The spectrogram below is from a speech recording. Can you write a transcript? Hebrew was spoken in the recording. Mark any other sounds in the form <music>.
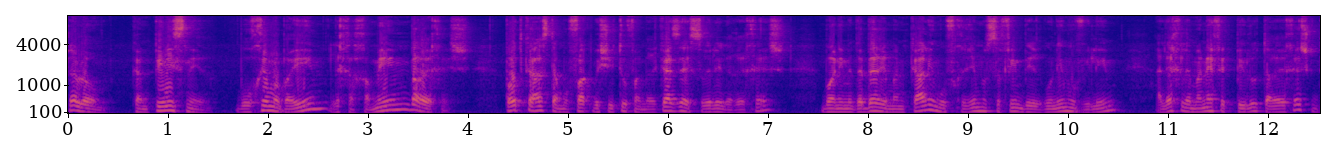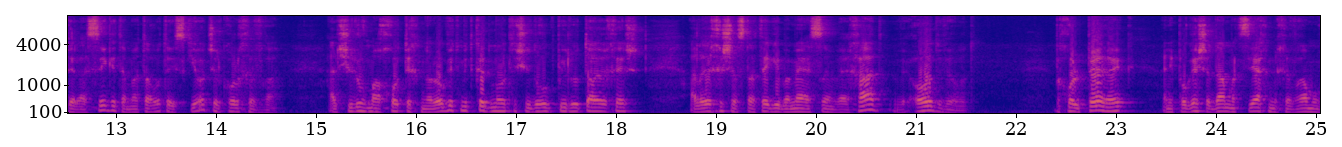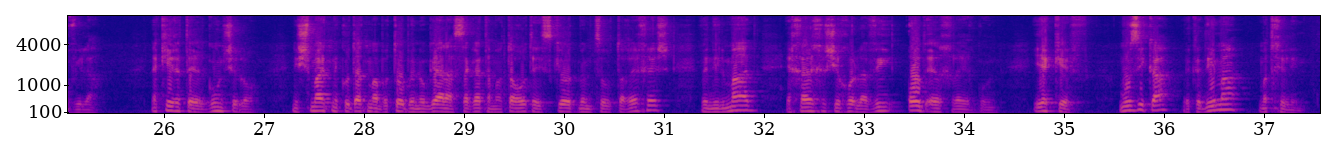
שלום, כאן פיני שניר. ברוכים הבאים לחכמים ברכש. פודקאסט המופק בשיתוף המרכז הישראלי לרכש, בו אני מדבר עם מנכ"לים ובכירים נוספים בארגונים מובילים, על איך למנף את פעילות הרכש כדי להשיג את המטרות העסקיות של כל חברה. על שילוב מערכות טכנולוגיות מתקדמות לשדרוג פעילות הרכש, על רכש אסטרטגי במאה ה-21 ועוד ועוד. בכל פרק אני פוגש אדם מצליח מחברה מובילה. נכיר את הארגון שלו, נשמע את נקודת מבטו בנוגע להשגת המטרות העסקיות באמצעות הרכש, ונלמד איך הרכש יכול להביא עוד ערך לארגון. יהיה כיף. מוזיקה, וקדימה, מתחילים.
